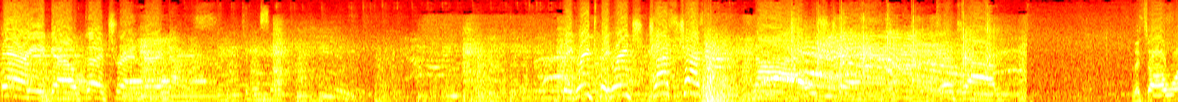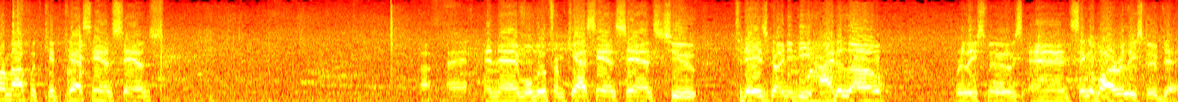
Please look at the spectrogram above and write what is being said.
There you go. Good, Trin. Very nice. To be safe. Big reach, big reach. Chest, chest. Nice. Good job. Let's all warm up with kip cast handstands. Uh, and then we'll move from cast handstands to today is going to be high to low release moves and single bar release move day.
